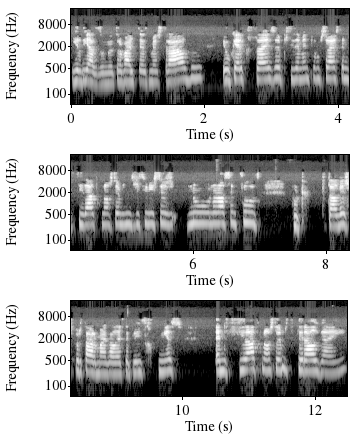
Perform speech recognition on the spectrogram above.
e aliás, o meu trabalho de tese mestrado eu quero que seja precisamente para mostrar esta necessidade que nós temos de nutricionistas no, no nosso centro de saúde. Porque talvez por estar mais alerta para isso, reconheço a necessidade que nós temos de ter alguém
